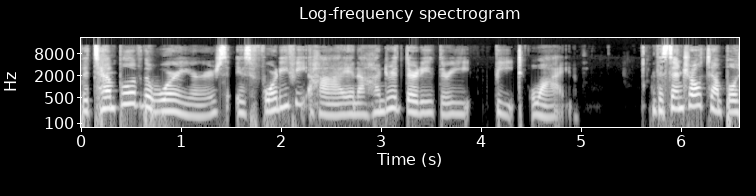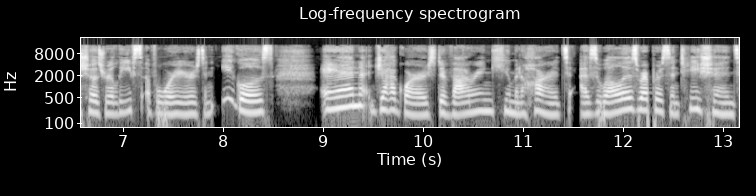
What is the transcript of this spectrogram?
The Temple of the Warriors is 40 feet high and 133 feet wide. The central temple shows reliefs of warriors and eagles and jaguars devouring human hearts, as well as representations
